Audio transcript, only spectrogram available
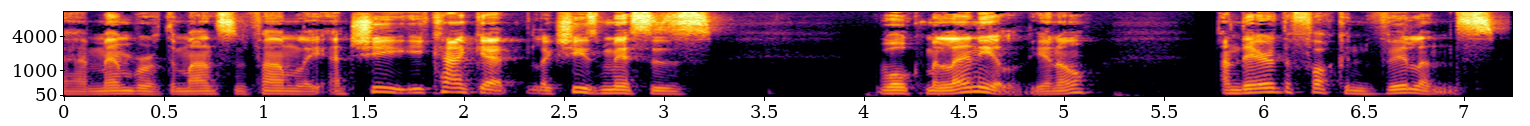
uh, member of the Manson family, and she you can't get like she's Mrs. Woke Millennial, you know, and they're the fucking villains.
